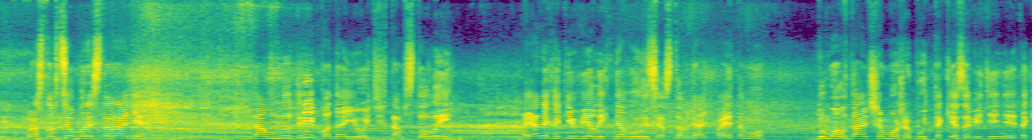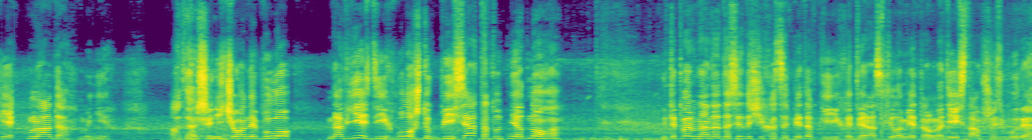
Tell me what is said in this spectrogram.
Блін, просто в цьому ресторані там внутрі подають, там столи. А я не хотів велик на вулиці оставляти, поэтому думав, далі може бути таке заведення, таке як треба мені. А далі нічого не було. На в'їзді їх було штук 50, а тут ні одного. І тепер треба до слідчої Хацапетовки їхати, 12 кілометрів, надіюсь, там щось буде.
